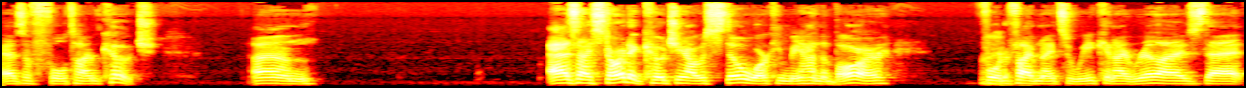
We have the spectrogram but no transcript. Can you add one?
as a full time coach. Um, as I started coaching, I was still working behind the bar four right. to five nights a week, and I realized that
